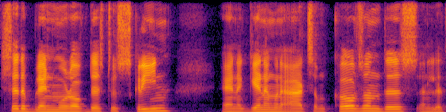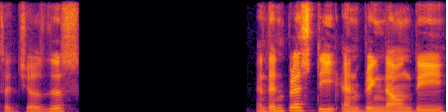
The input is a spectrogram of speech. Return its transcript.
Set the blend mode of this to screen. And again i'm going to add some curves on this and let's adjust this. And then press t and bring down the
